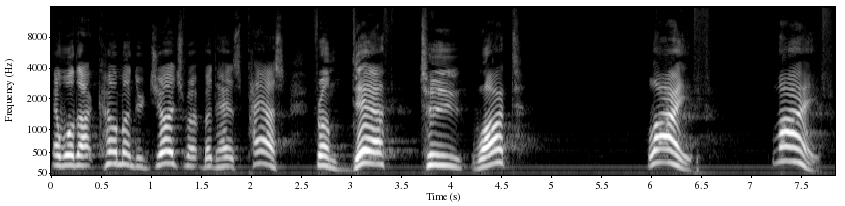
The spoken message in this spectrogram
and will not come under judgment, but has passed from death to what? Life. Life.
